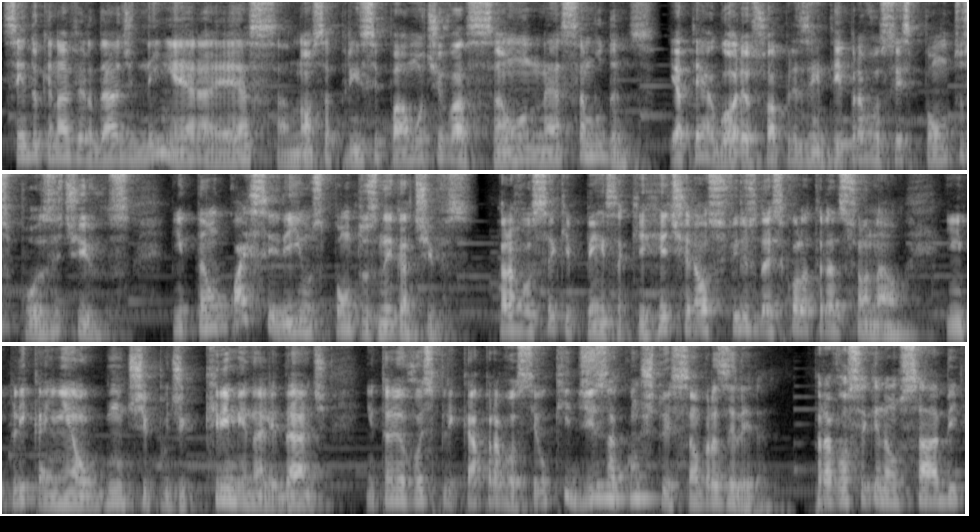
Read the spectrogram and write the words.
Sendo que na verdade nem era essa a nossa principal motivação nessa mudança. E até agora eu só apresentei para vocês pontos positivos. Então, quais seriam os pontos negativos? Para você que pensa que retirar os filhos da escola tradicional implica em algum tipo de criminalidade, então eu vou explicar para você o que diz a Constituição brasileira. Para você que não sabe,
